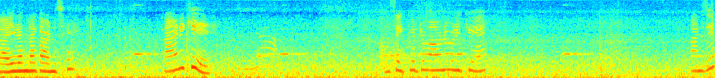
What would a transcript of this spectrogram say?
കയ്യിലെന്താ? കാണിച്ചേ? കാണിക്കേ. സെക്യൂരിറ്റി മാമനെ വിളിക്കുവേ. കാണിച്ചേ.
